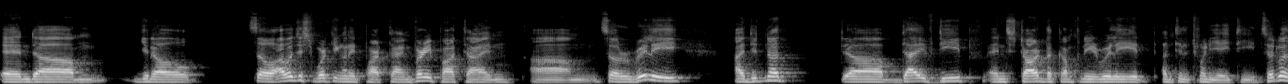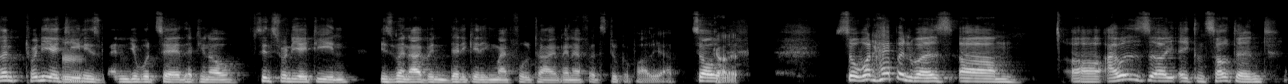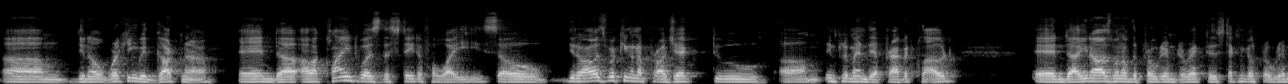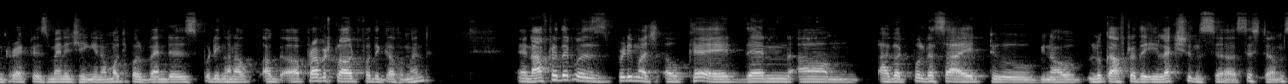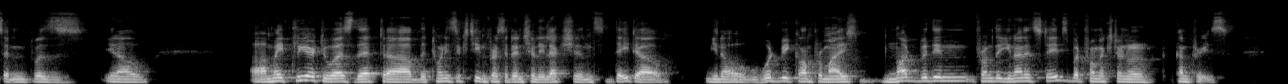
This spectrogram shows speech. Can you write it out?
And, um, you know, so I was just working on it part time, very part time. Um, so really, I did not uh, dive deep and start the company really until 2018. So it was in 2018 mm. is when you would say that you know since 2018 is when I've been dedicating my full time and efforts to Kapalya. So, so what happened was um, uh, I was a, a consultant, um, you know, working with Gartner and uh, our client was the state of Hawaii. So, you know, I was working on a project to um, implement their private cloud, and uh, you know, I was one of the program directors, technical program directors, managing you know multiple vendors, putting on a, a, a private cloud for the government. And after that was pretty much okay, then um, I got pulled aside to you know look after the elections uh, systems, and it was you know uh, made clear to us that uh, the 2016 presidential elections data you know would be compromised not within from the united states but from external countries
